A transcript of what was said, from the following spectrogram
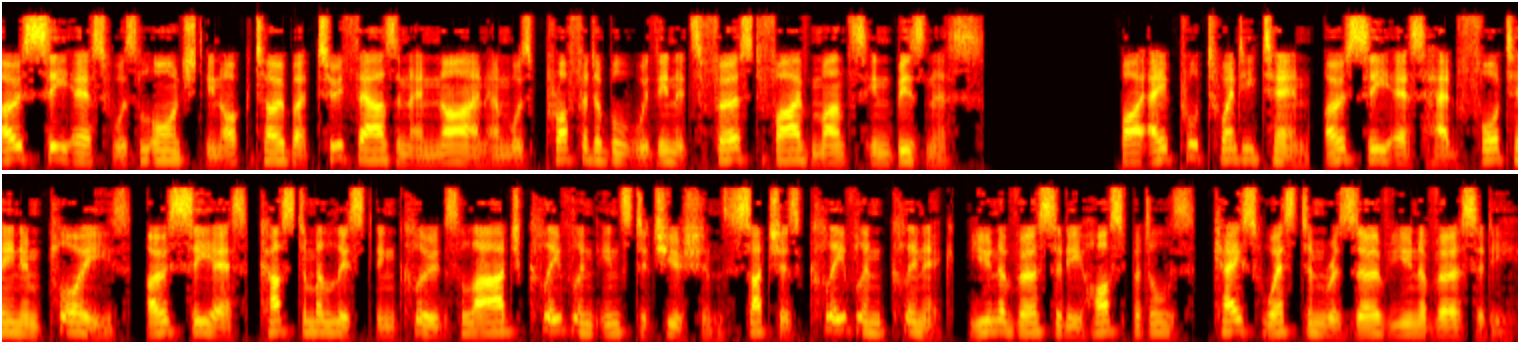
OCS was launched in October 2009 and was profitable within its first five months in business. By April 2010, OCS had 14 employees. OCS customer list includes large Cleveland institutions such as Cleveland Clinic, University Hospitals, Case Western Reserve University,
